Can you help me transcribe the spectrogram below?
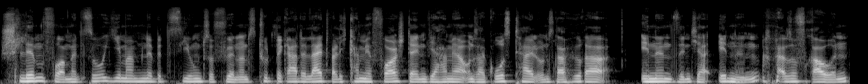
schlimm vor, mit so jemandem eine Beziehung zu führen. Und es tut mir gerade leid, weil ich kann mir vorstellen, wir haben ja unser Großteil unserer Hörer. Innen sind ja innen, also Frauen.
